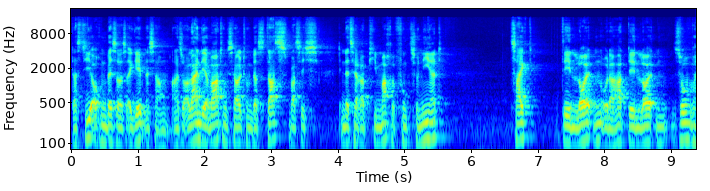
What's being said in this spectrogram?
dass die auch ein besseres Ergebnis haben. Also allein die Erwartungshaltung, dass das, was ich in der Therapie mache, funktioniert, zeigt den Leuten oder hat den Leuten so,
